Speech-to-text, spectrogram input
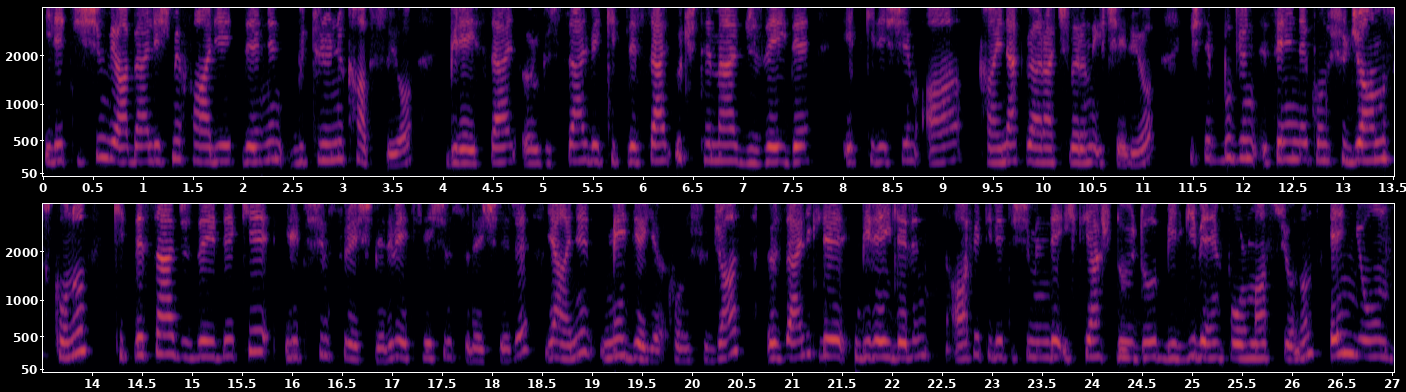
iletişim ve haberleşme faaliyetlerinin bütününü kapsıyor. Bireysel, örgütsel ve kitlesel üç temel düzeyde etkileşim, ağ, kaynak ve araçlarını içeriyor. İşte bugün seninle konuşacağımız konu kitlesel düzeydeki iletişim süreçleri ve etkileşim süreçleri yani medyayı konuşacağız. Özellikle bireylerin afet iletişiminde ihtiyaç duyduğu bilgi ve enformasyonun en yoğun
